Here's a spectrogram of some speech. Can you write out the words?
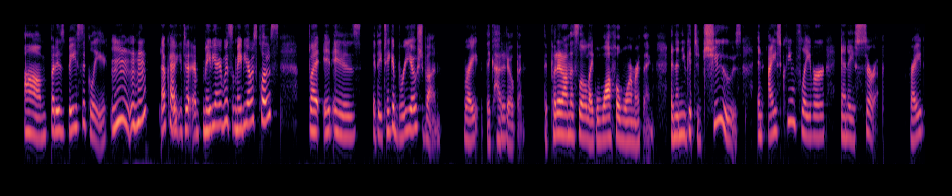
um but is basically Mm, mm-hmm. Okay. uh, maybe I was maybe I was close, but it is if they take a brioche bun, right? They cut it open. They put it on this little like waffle warmer thing, and then you get to choose an ice cream flavor and a syrup, right?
